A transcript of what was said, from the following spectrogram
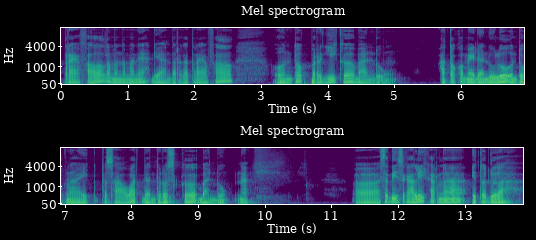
travel teman-teman ya, diantar ke travel untuk pergi ke Bandung atau ke Medan dulu untuk naik pesawat dan terus ke Bandung. Nah, uh, sedih sekali karena itu adalah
